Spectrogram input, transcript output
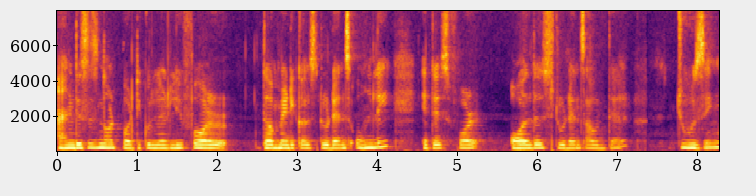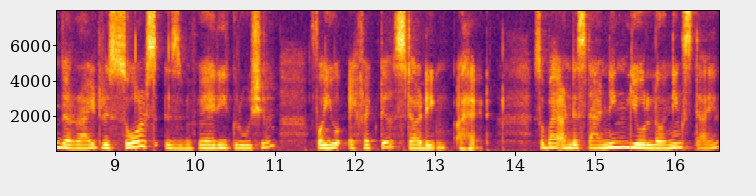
and this is not particularly for the medical students only, it is for all the students out there. Choosing the right resource is very crucial for your effective studying ahead. So, by understanding your learning style,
